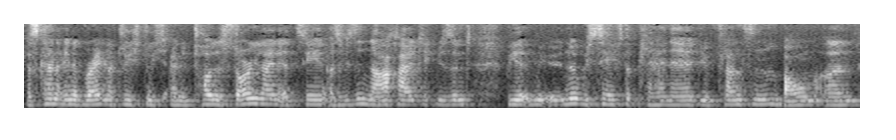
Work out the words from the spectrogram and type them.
Das kann eine Brand natürlich durch eine tolle Storyline erzählen. Also wir sind nachhaltig, wir sind, wir, ne, we save the planet, wir pflanzen einen Baum an.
